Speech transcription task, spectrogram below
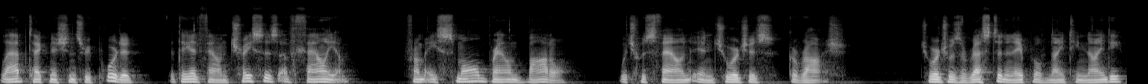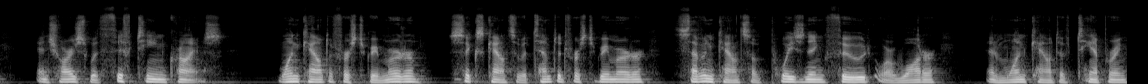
lab technicians reported that they had found traces of thallium from a small brown bottle which was found in George's garage. George was arrested in April of 1990 and charged with 15 crimes one count of first degree murder, six counts of attempted first degree murder, seven counts of poisoning food or water, and one count of tampering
